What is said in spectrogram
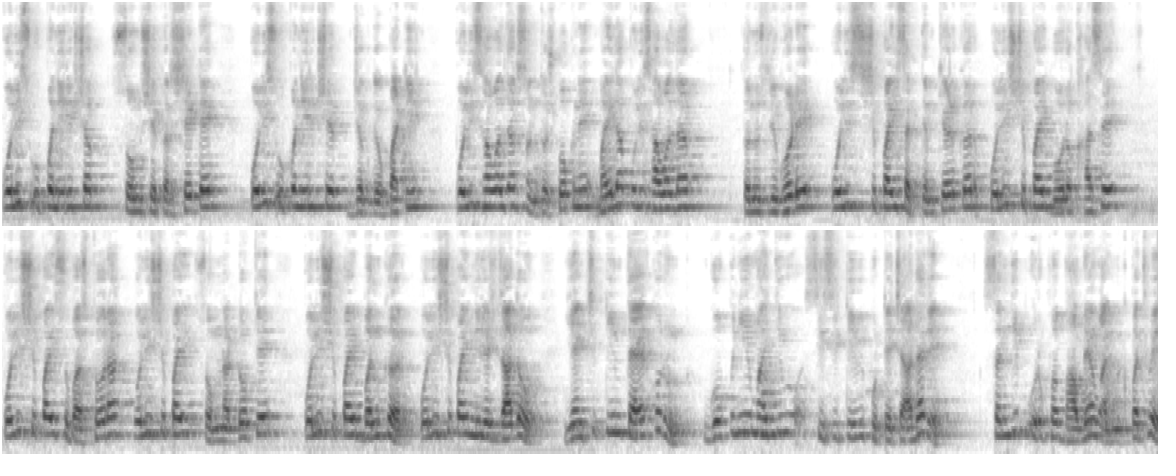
पोलीस उपनिरीक्षक सोमशेखर शेटे पोलीस उपनिरीक्षक जगदेव पाटील पोलीस हवालदार संतोष कोकणे महिला पोलीस हवालदार तनुश्री घोडे पोलीस शिपाई सत्यम केळकर पोलीस शिपाई गोरख हासे पोलीस शिपाई सुभाष थोरात पोलीस शिपाई सोमनाथ डोके पोलीस शिपाई बनकर पोलीस शिपाई निलेश जाधव यांची टीम तयार करून गोपनीय माहिती व सीसीटीव्ही फुटेजच्या आधारे संदीप उर्फ भावड्या वाल्मिक पथवे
